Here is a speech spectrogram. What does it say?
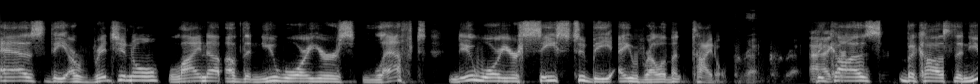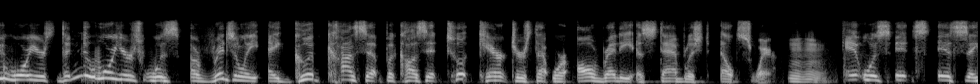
as the original lineup of the New Warriors left, New Warriors ceased to be a relevant title Correct. Because because the New Warriors, the New Warriors was originally a good concept because it took characters that were already established elsewhere. Mm-hmm. It was it's it's a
